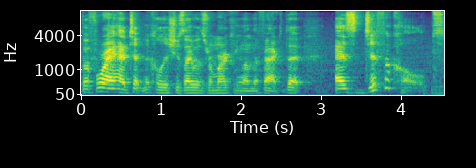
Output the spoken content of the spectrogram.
before I had technical issues, I was remarking on the fact that as difficult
